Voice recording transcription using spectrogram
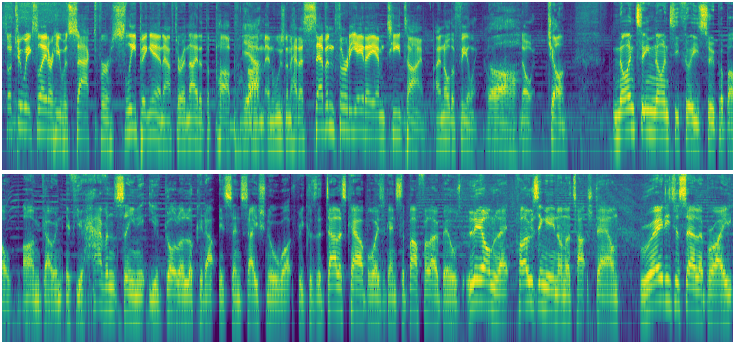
So two weeks later, he was sacked for sleeping in after a night at the pub. Yeah. Um, and Woosnam had a 7:38 a.m. tee time. I know the feeling. Oh, Know it. John. 1993 Super Bowl, I'm going. If you haven't seen it, you've got to look it up. It's sensational watch because the Dallas Cowboys against the Buffalo Bills, Leon Lett closing in on a touchdown, ready to celebrate.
